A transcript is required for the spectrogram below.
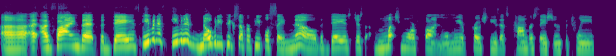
Uh, I, I, find that the days, even if even if nobody picks up or people say no, the day is just much more fun when we approach these as conversations between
